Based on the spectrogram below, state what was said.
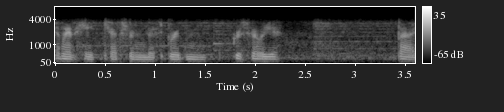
I might hate capturing Mesprit and Cresselia. Bye.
